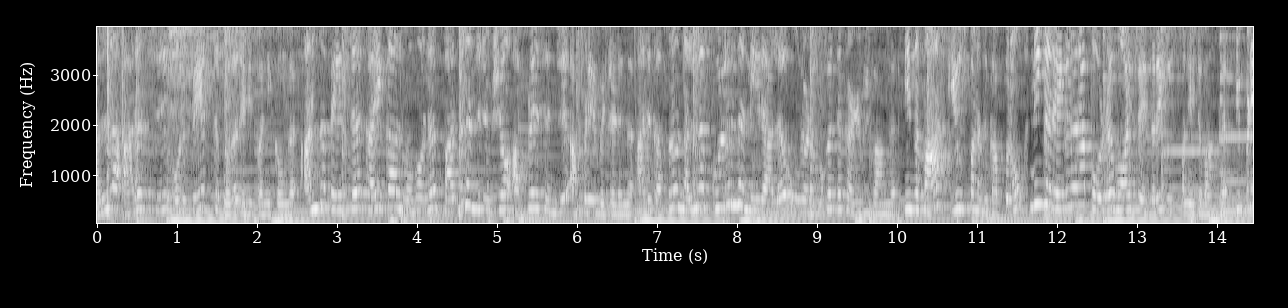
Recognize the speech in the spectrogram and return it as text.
நல்லா அரைச்சு ஒரு பேஸ்ட் போல ரெடி பண்ணிக்கோங்க. அந்த பேஸ்ட்டை கை கால் முகம்னு பதினஞ்சு நிமிஷம் அப்ளை செஞ்சு அப்படியே விட்டுடுங்க. அதுக்கப்புறம் நல்லா குளிர்ந்த நீரால உங்களோட முகத்தை கழுவி வாங்க. இந்த மாஸ்க் யூஸ் பண்ணதுக்கு அப்புறம் நீங்க ரெகுலரா போடுற மாய்ஸ்சரைசரை யூஸ் பண்ணிட்டு வாங்க. இப்படி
